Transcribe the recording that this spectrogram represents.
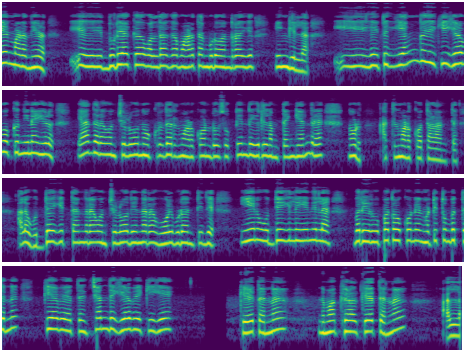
ಏನು ಮಾಡೋದು ಹೇಳು ಈ ದುಡಿಯಾಕ ಹೊಲ್ದಾಗ ಮಾಡ್ತಾನೆ ಬಿಡು ಅಂದ್ರೆ ಹಿಂಗಿಲ್ಲ. ಇದು ಹೆಂಗೆ ಈಗ ಹೇಳ್ಬೇಕು ನೀನೇ ಹೇಳು. ಯಾವ್ದಾರ ಒಂದು ಚಲೋ ನೌಕರಿದಾರ ಮಾಡ್ಕೊಂಡು ಸುಖದಿಂದ ಇರಲಿ ನಮ್ಮ ತಂಗಿ ಅಂದರೆ ನೋಡು, ಅತ್ತ ಮಾಡ್ಕೋತಾಳಂತೆ ಅಲ್ಲ ಉದ್ಯೋಗ ಇತ್ತಂದ್ರೆ ಒಂದು ಚಲೋ ದಿನಾರ ಹೋಗ್ಬಿಡು ಅಂತಿದ್ದೆ. ಏನು ಉದ್ಯೋಗ ಇಲ್ಲ, ಏನಿಲ್ಲ. ಬರೀ ರೂಪ ತಗೊಂಡು ಹೊಟ್ಟೆ ತುಂಬುತ್ತೇನೆ. ಕೇಳ್ಬೇಕು ಚಂದ ಹೇಳ್ಬೇಕೀಗೆ. ಕೇತನ ನಿಮ್ಮ ಕೇಳ್ತೇನೆ? ಅಲ್ಲ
